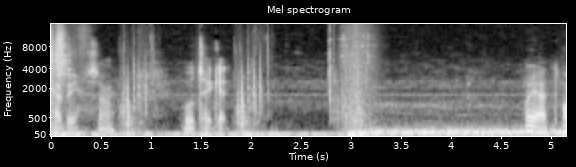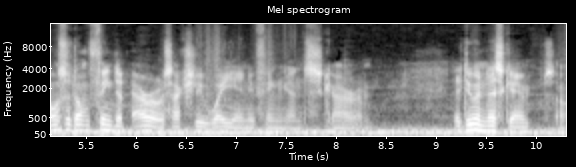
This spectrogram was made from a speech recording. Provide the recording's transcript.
heavy, so we'll take it. Oh yeah, also don't think that arrows actually weigh anything in Skyrim. They do in this game, so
